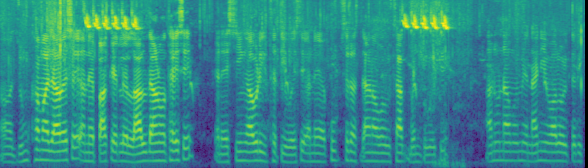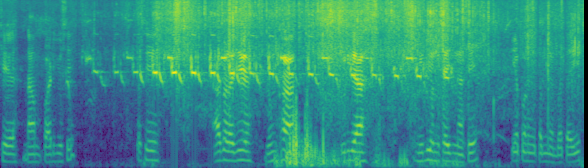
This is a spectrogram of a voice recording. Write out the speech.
ઝુમખામાં જ આવે છે અને પાકે એટલે લાલ દાણો થાય છે અને સિંગ આવડી થતી હોય છે અને ખૂબ સરસ દાણાવાળું શાક બનતું હોય છે. આનું નામ અમે નાની વાલોળ તરીકે નામ પાડ્યું છે. પછી આગળ હજી ઝુમખા ઉરિયા મીડિયમ સાઇઝના છે, એ પણ હું તમને બતાવીશ.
